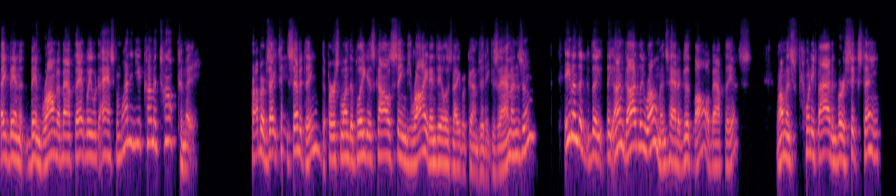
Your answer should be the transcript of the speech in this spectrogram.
they've been been wrong about that, we would ask them, why didn't you come and talk to me? Proverbs 18, 17, the first one to plead his cause seems right until his neighbor comes and examines him. Even the, the, the ungodly Romans had a good law about this. Romans 25 and verse 16.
